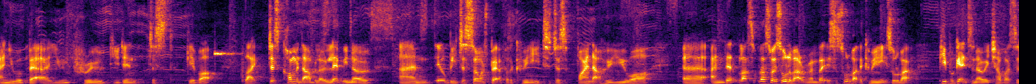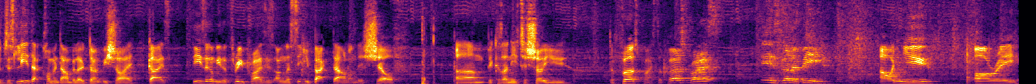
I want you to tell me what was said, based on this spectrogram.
and you were better, you improved, you didn't just give up. Like, just comment down below, let me know, and it'll be just so much better for the community to just find out who you are. Uh, and that's, that's what it's all about, remember? It's just all about the community, it's all about people getting to know each other. So just leave that comment down below, don't be shy. Guys, these are gonna be the three prizes. I'm gonna sit you back down on this shelf um, because I need to show you the first prize. The first prize is gonna be our new RA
